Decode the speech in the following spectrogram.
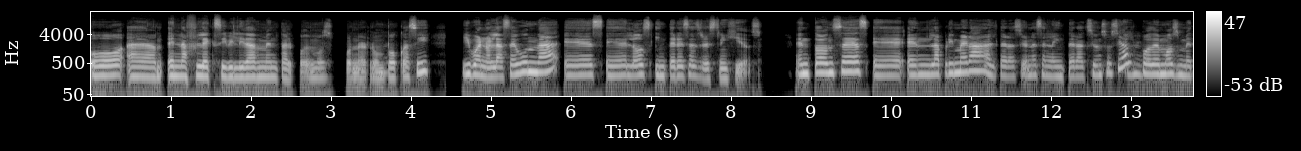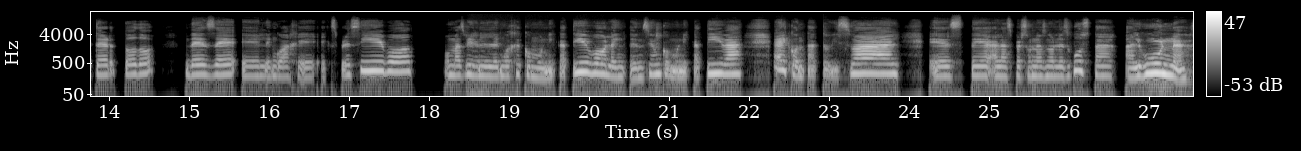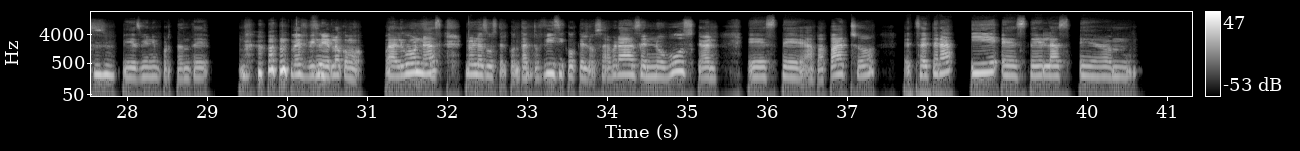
o en la flexibilidad mental, podemos ponerlo un poco así. Y bueno, la segunda es eh, los intereses restringidos. Entonces, eh, en la primera alteración es en la interacción social. Podemos meter todo desde el lenguaje expresivo o más bien el lenguaje comunicativo, la intención comunicativa, el contacto visual, este, a las personas no les gusta, algunas, y es bien importante definirlo como algunas no les gusta el contacto físico, que los abracen, no buscan este apapacho, etcétera. Y este, las, em,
